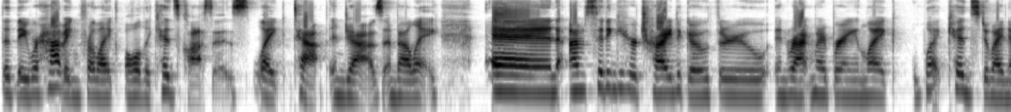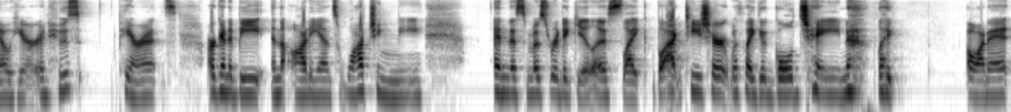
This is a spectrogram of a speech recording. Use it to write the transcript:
that they were having for like all the kids' classes, like tap and jazz and ballet. And I'm sitting here trying to go through and rack my brain like, what kids do I know here and whose parents are going to be in the audience watching me? And this most ridiculous, like, black t shirt with like a gold chain, like, on it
